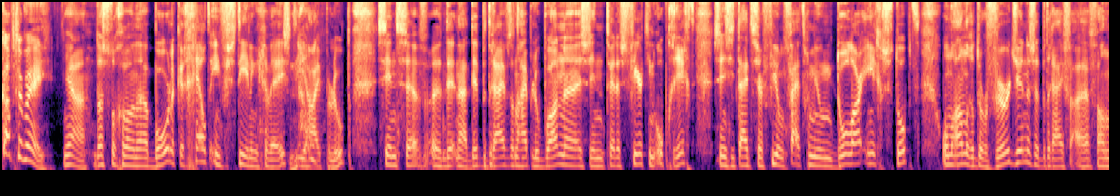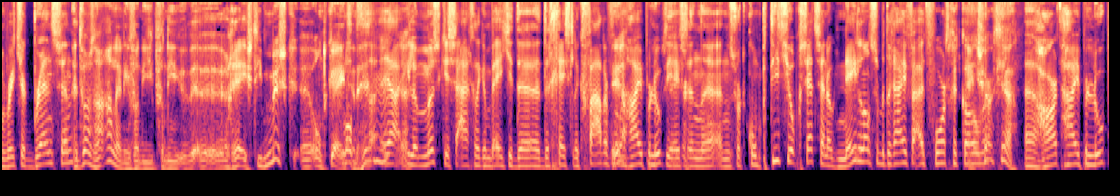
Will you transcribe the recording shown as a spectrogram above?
kapt ermee. Ja, dat is toch gewoon een behoorlijke geldinvestering geweest, die Nou. Hyperloop. Sinds eh, de- nou, dit bedrijf, dan Hyperloop One, eh, is in 2014 opgericht. Sinds die tijd is er 450 miljoen dollar ingestopt. Onder andere door Virgin, dus het bedrijf eh, van Richard Branson. Het was naar aanleiding van die, van die eh, race die Musk eh ontketende. Klopt. hè? Ja, Elon Musk is eigenlijk een beetje de, de geestelijk vader van Ja. de Hyperloop. Die heeft een, eh, een soort competitie opgezet. Er zijn ook Nederlandse bedrijven uit voortgekomen. Exact, ja. Eh, Hard Hyperloop,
